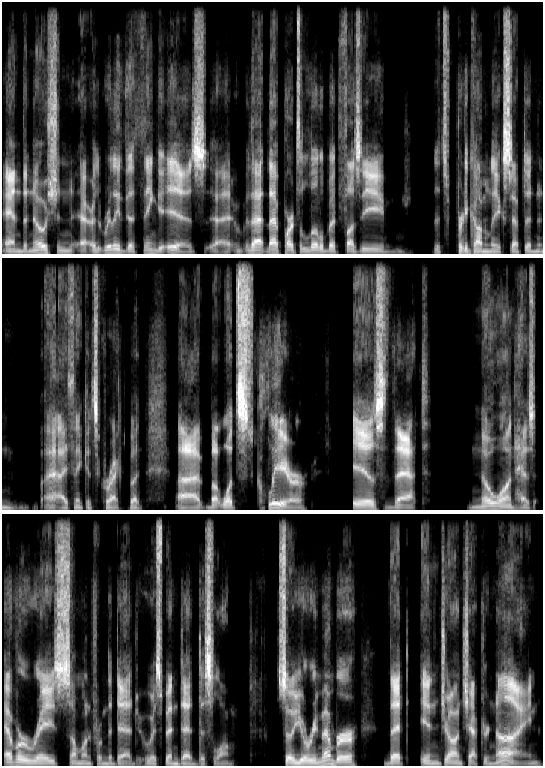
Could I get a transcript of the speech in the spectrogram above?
And the notion, or really the thing is uh, that that part's a little bit fuzzy. It's pretty commonly accepted, and I, I think it's correct. But uh, but what's clear is that no one has ever raised someone from the dead who has been dead this long. So you'll remember that in John chapter 9,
